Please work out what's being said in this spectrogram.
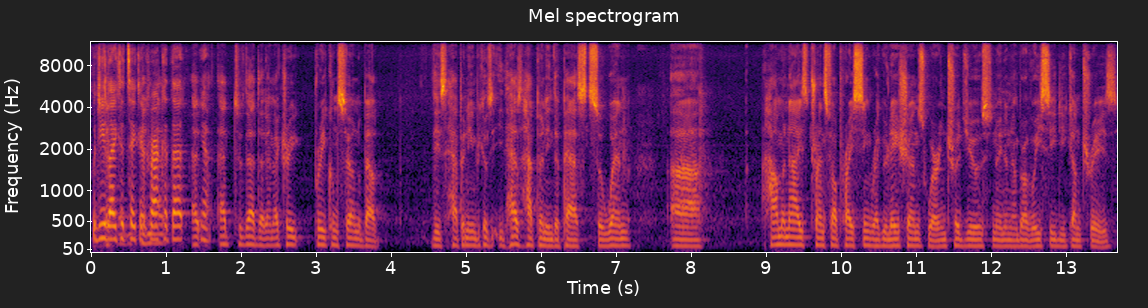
Would you like to take a crack add, at that? Add, yeah. add to that that I'm actually pretty concerned about this happening because it has happened in the past. So when uh, harmonized transfer pricing regulations were introduced you know, in a number of OECD countries,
